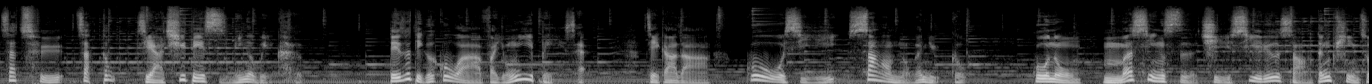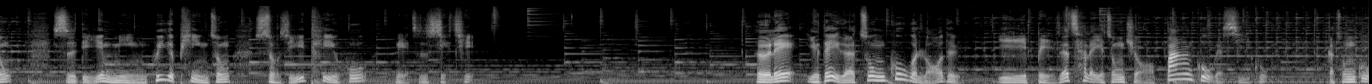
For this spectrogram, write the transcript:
质脆质多，强起对市民的胃口。但是迭个瓜啊，不容易培植，再加上瓜咸生浓的缘故，瓜农没心思去选留上等品种，使第一名贵的品种逐渐退化乃至绝迹。后来有的一个种瓜的老头，伊培植出了一种叫斑瓜的西瓜。搿种瓜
